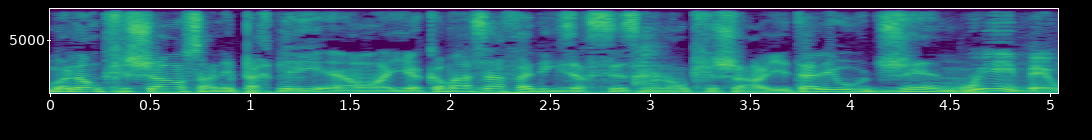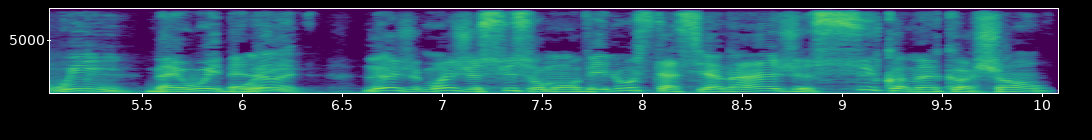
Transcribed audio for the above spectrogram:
mon oncle Richard s'en est parti. On- il a commencé à faire l'exercice, mon oncle Richard. Il est allé au gym. Oui, ben oui. Ben oui, ben Oui. là, là je- moi, je suis sur mon vélo stationnaire, je suis comme un cochon.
